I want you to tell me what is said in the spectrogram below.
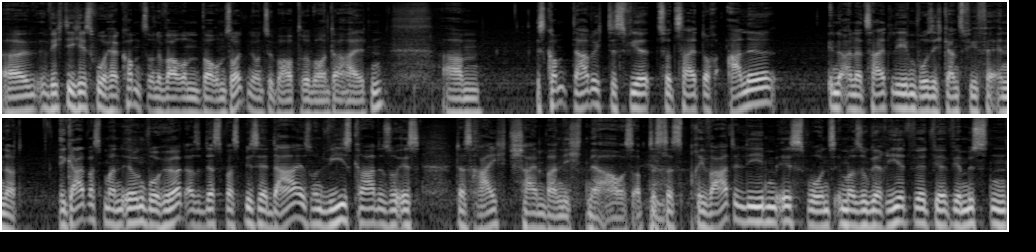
Äh, wichtig ist, woher kommt es und warum, warum sollten wir uns überhaupt darüber unterhalten? Ähm, es kommt dadurch, dass wir zurzeit doch alle in einer Zeit leben, wo sich ganz viel verändert egal was man irgendwo hört, also das, was bisher da ist und wie es gerade so ist, das reicht scheinbar nicht mehr aus. Ob das ja. das private Leben ist, wo uns immer suggeriert wird, wir, wir müssten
